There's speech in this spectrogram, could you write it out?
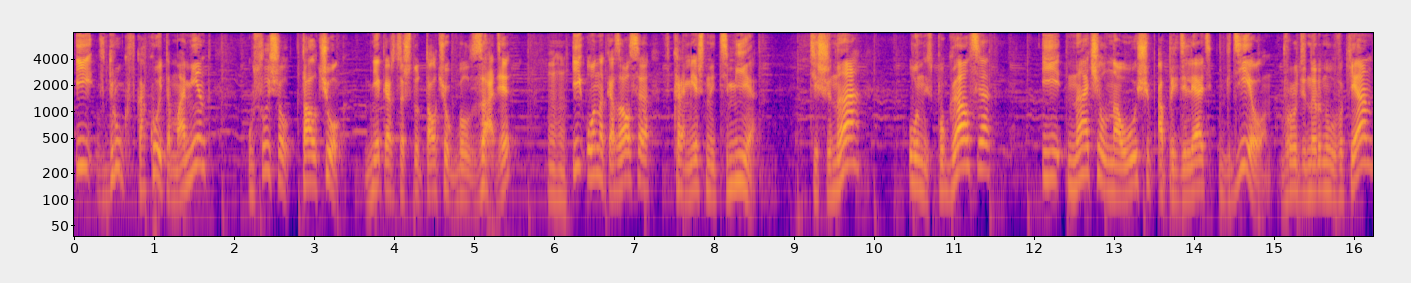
И вдруг в какой-то момент услышал толчок. Мне кажется, что толчок был сзади, и он оказался в кромешной тьме. Тишина, он испугался и начал на ощупь определять, где он. Вроде нырнул в океан,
